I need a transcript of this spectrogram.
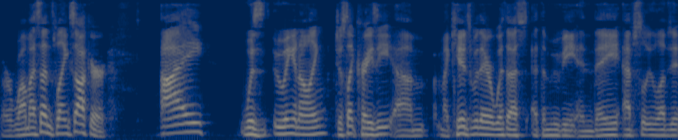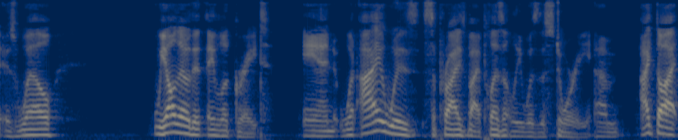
or while my son's playing soccer. I was oohing and awing just like crazy. Um, my kids were there with us at the movie and they absolutely loved it as well. We all know that they look great. And what I was surprised by pleasantly was the story. Um, I thought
